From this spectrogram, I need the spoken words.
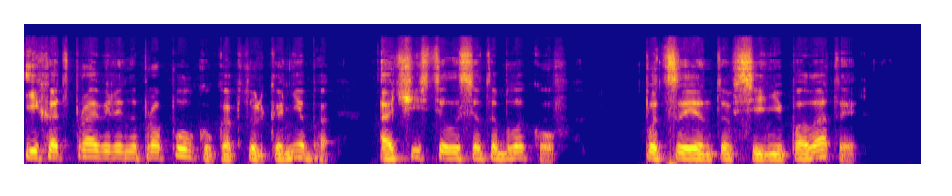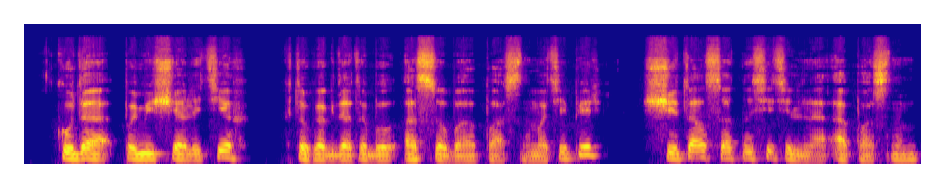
Их отправили на прополку, как только небо очистилось от облаков – пациентов синей палаты, куда помещали тех, кто когда-то был особо опасным, а теперь считался относительно опасным.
